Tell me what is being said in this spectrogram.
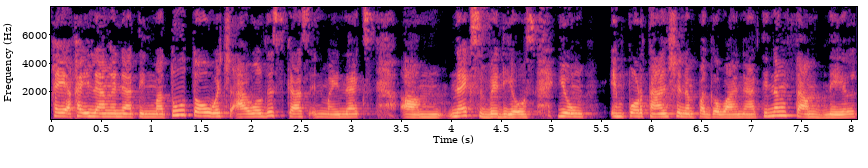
Kaya kailangan nating matuto which I will discuss in my next um, next videos yung importansya ng paggawa natin ng thumbnail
